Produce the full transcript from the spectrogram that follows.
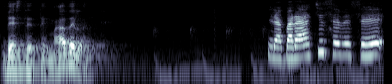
de este tema. Adelante. Mira, para HCBC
